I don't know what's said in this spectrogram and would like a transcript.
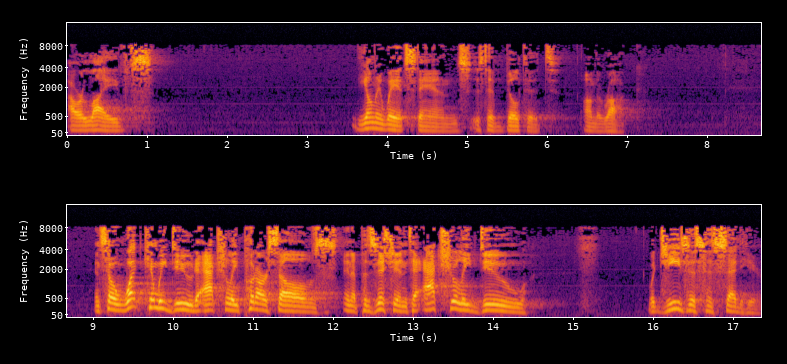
our lives, the only way it stands is to have built it on the rock. And so what can we do to actually put ourselves in a position to actually do what Jesus has said here?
